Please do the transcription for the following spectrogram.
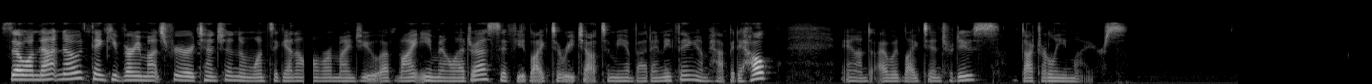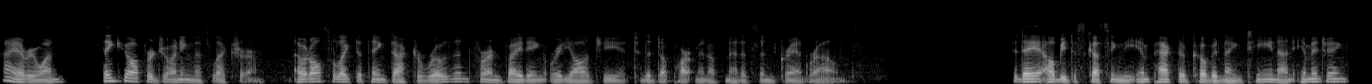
So on that note, thank you very much for your attention. And once again, I'll remind you of my email address if you'd like to reach out to me about anything. I'm happy to help and I would like to introduce Dr. Lee Myers. Hi everyone. Thank you all for joining this lecture. I would also like to thank Dr. Rosen for inviting radiology to the Department of Medicine Grand Rounds. Today I'll be discussing the impact of COVID-19 on imaging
